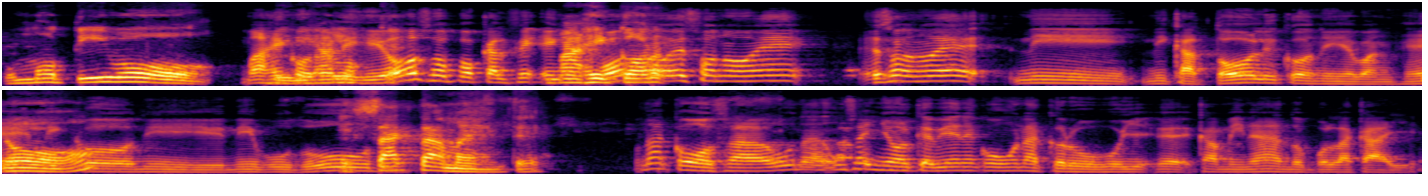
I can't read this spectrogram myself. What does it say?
un motivo mágico religioso, porque al fin, en el fondo eso no es eso no es ni, católico, ni evangélico, ni, ni vudú. Exactamente. Una cosa, un señor que viene con una cruz eh, caminando por la calle.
